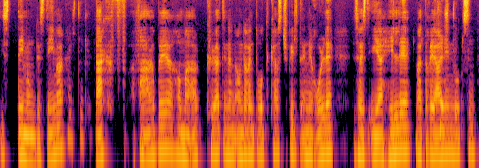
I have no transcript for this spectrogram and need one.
ist Dämmung das Thema. Richtig. Dachfarbe, haben wir auch gehört in einem anderen Podcast, spielt eine Rolle. Das heißt, eher helle Materialien Richtig. nutzen,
